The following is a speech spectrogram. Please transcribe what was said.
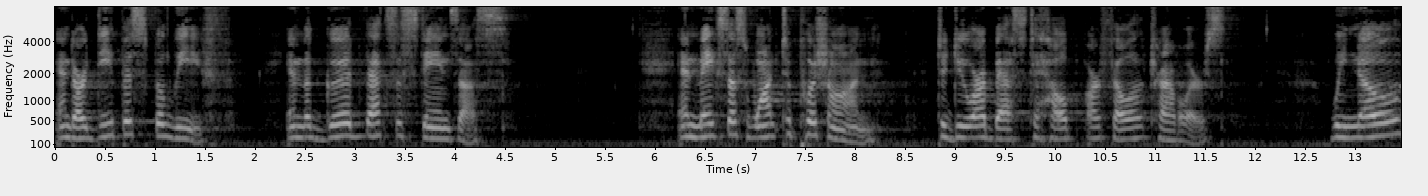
and our deepest belief in the good that sustains us and makes us want to push on to do our best to help our fellow travelers. We know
